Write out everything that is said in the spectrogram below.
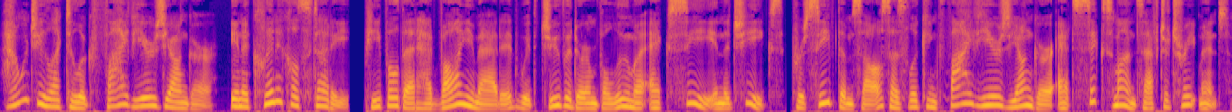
How would you like to look five years younger? In a clinical study, people that had volume added with Juvederm Voluma XC in the cheeks perceived themselves as looking five years younger at six months after treatment.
